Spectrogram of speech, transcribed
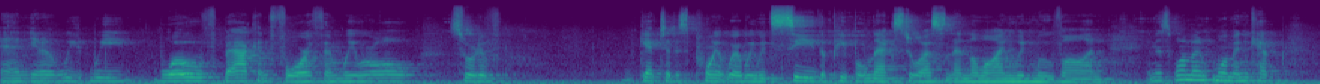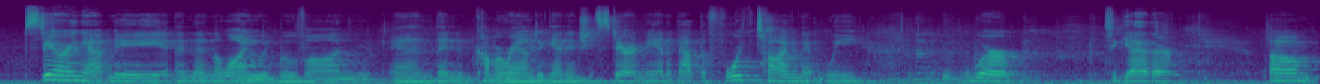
and you know, we, we wove back and forth and we were all sort of get to this point where we would see the people next to us and then the line would move on. And this woman, woman kept staring at me, and then the line would move on, and then it'd come around again, and she'd stare at me. And about the fourth time that we were together, um,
